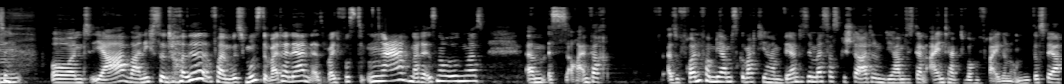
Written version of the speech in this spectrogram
Shit. Und ja, war nicht so tolle. Vor allem, ich musste weiterlernen, also weil ich wusste, na, nachher ist noch irgendwas. Ähm, es ist auch einfach also Freunde von mir haben es gemacht, die haben während des Semesters gestartet und die haben sich dann einen Tag die Woche freigenommen. Das wäre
